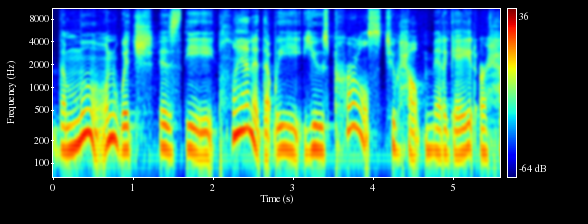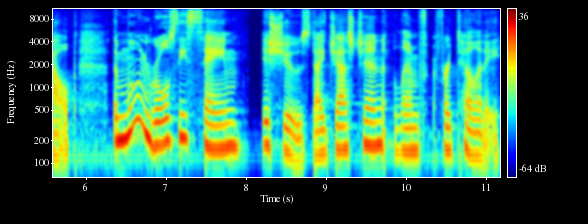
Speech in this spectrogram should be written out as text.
the moon, which is the planet that we use pearls to help mitigate or help, the moon rules these same issues digestion, lymph, fertility.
